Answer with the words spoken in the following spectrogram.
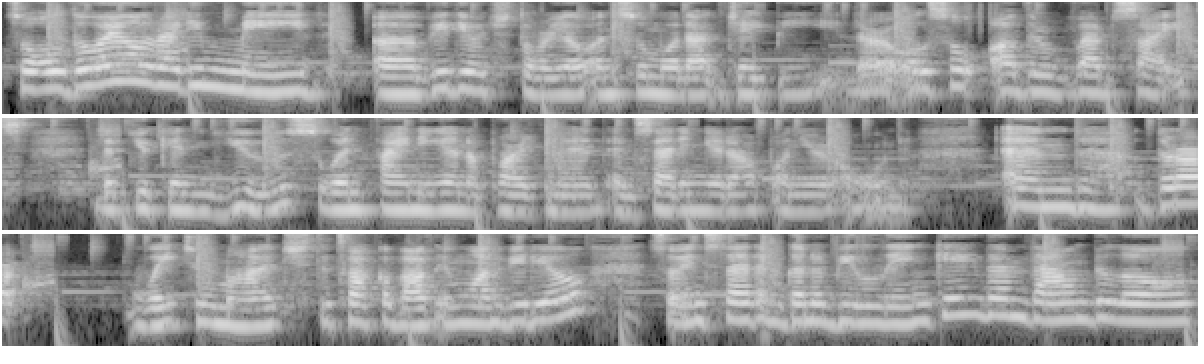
So although I already made a video tutorial on suumo.jp, there are also other websites that you can use when finding an apartment and setting it up on your own. And there are way too much to talk about in one video. So instead, I'm gonna be linking them down below.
